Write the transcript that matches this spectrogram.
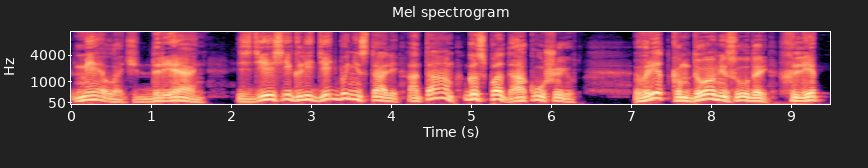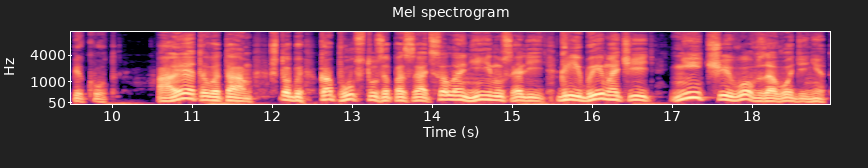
Мелочь, дрянь. Здесь и глядеть бы не стали, а там господа кушают. В редком доме, сударь, хлеб пекут. А этого там, чтобы капусту запасать, солонину солить, грибы мочить, ничего в заводе нет».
